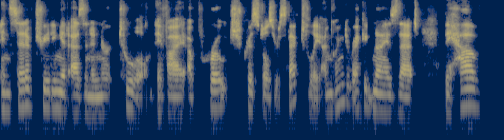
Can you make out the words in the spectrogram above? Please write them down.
instead of treating it as an inert tool, if I approach crystals respectfully, I'm going to recognize that they have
